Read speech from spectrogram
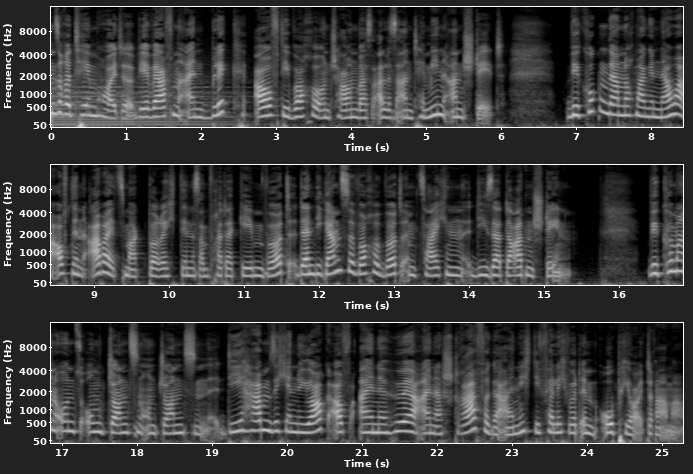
Unsere Themen heute. Wir werfen einen Blick auf die Woche und schauen, was alles an Termin ansteht. Wir gucken dann nochmal genauer auf den Arbeitsmarktbericht, den es am Freitag geben wird, denn die ganze Woche wird im Zeichen dieser Daten stehen. Wir kümmern uns um Johnson Johnson. Die haben sich in New York auf eine Höhe einer Strafe geeinigt, die fällig wird im Opioid-Drama.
